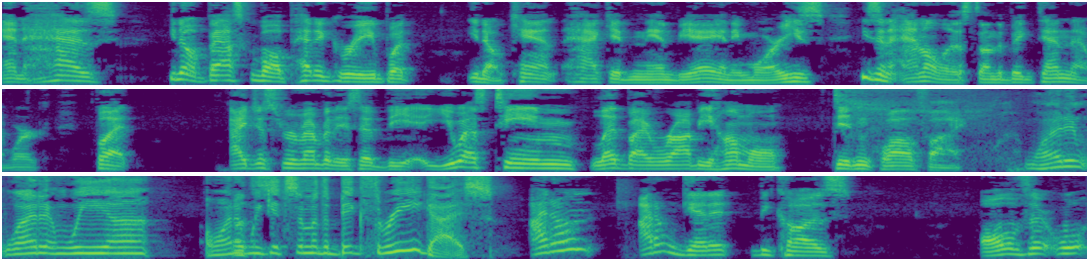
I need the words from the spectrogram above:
and has you know basketball pedigree, but you know can't hack it in the NBA anymore. He's he's an analyst on the Big Ten network, but I just remember they said the U.S. team led by Robbie Hummel didn't qualify. why didn't Why didn't we? uh Why didn't we Let's- get some of the big three guys? I don't I don't get it because all of their well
